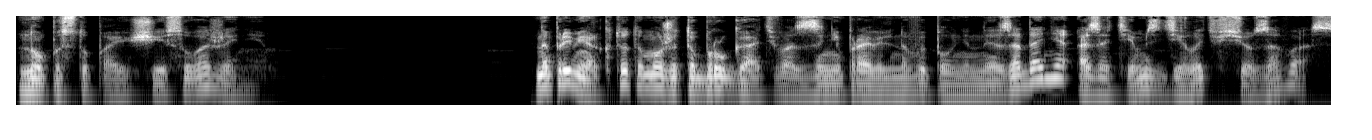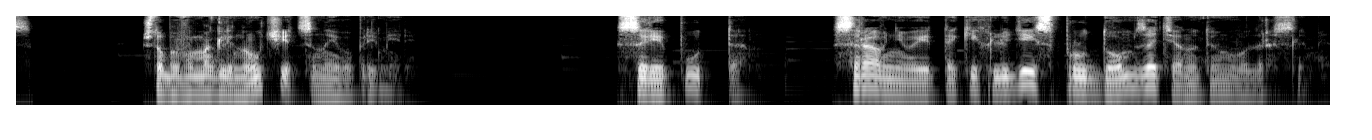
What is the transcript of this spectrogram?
но поступающие с уважением. Например, кто-то может обругать вас за неправильно выполненное задание, а затем сделать все за вас, чтобы вы могли научиться на его примере. Сарипутта сравнивает таких людей с прудом, затянутым водорослями.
